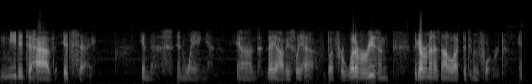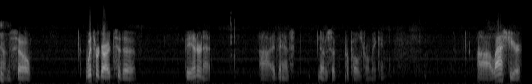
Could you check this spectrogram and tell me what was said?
needed to have its say in this, in weighing in, and they obviously have. But for whatever reason, the government has not elected to move forward. And mm-hmm. so, with regard to the the internet uh, advanced notice of proposed rulemaking, uh, last year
